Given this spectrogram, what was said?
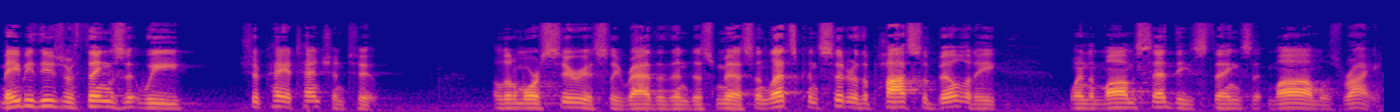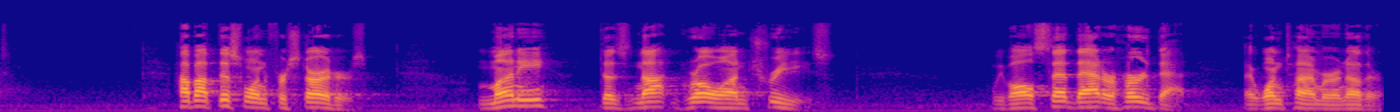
Maybe these are things that we should pay attention to a little more seriously rather than dismiss. And let's consider the possibility when the mom said these things that mom was right. How about this one for starters? Money does not grow on trees. We've all said that or heard that at one time or another.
